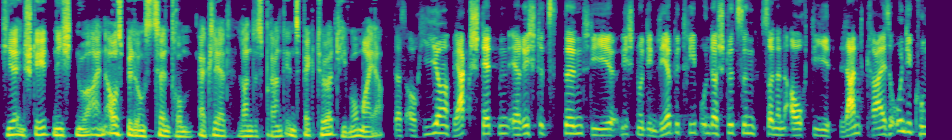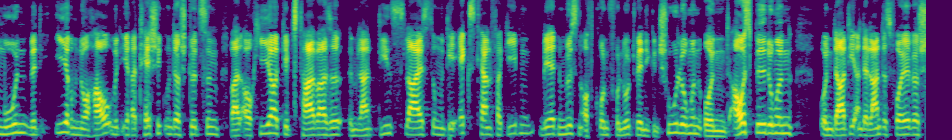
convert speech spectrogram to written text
Hier entsteht nicht nur ein Ausbildungszentrum, erklärt Landesbrandinspekteur Timo Meyer. Dass auch hier Werkstätten errichtet sind, die nicht nur den Lehrbetrieb unterstützen, sondern auch die Landkreise und die Kommunen mit ihrem Know-how, mit ihrer Technik unterstützen, weil auch hier gibt es teilweise im Land Dienstleistungen, die extern vergeben werden müssen aufgrund von notwendigen Schulungen und Ausbildungen. Und da die an der Landesfeuerwehrschule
